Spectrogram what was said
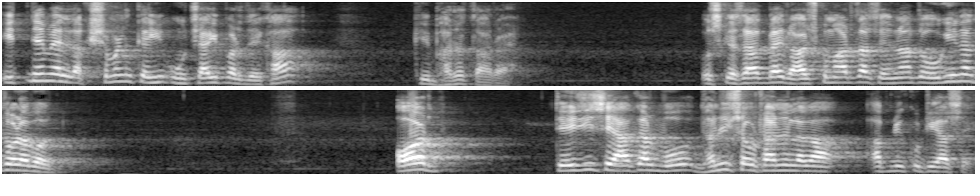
इतने में लक्ष्मण कहीं ऊंचाई पर देखा कि भरत आ रहा है। उसके साथ भाई राजकुमार था, सेना तो होगी ना थोड़ा बहुत। और तेज़ी से आकर वो धनुष उठाने लगा अपनी कुटिया से।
